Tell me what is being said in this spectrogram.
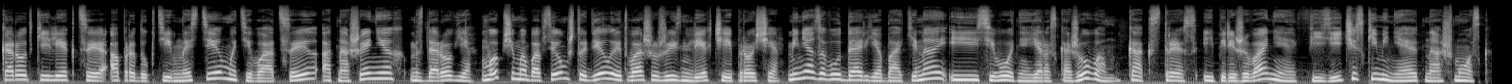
Короткие лекции о продуктивности, мотивации, отношениях, здоровье. В общем, обо всем, что делает вашу жизнь легче и проще. Меня зовут Дарья Бакина, и сегодня я расскажу вам, как стресс и переживания физически меняют наш мозг.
